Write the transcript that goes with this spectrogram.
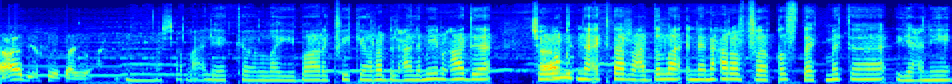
عادي أسوق أيوه. ما شاء الله عليك الله يبارك فيك يا رب العالمين. وعاد شوقتنا أكثر عبد الله إن نعرف قصتك متى يعني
